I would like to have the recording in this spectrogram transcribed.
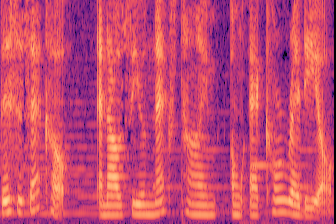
This is Echo, and I'll see you next time on Echo Radio.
